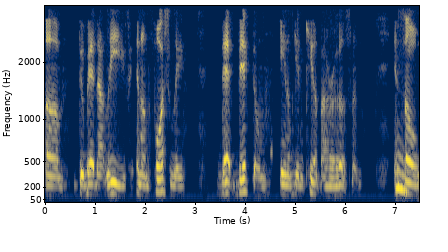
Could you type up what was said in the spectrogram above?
um, "Do better not leave," and unfortunately, that victim ended up getting killed by her husband. And Mm. so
